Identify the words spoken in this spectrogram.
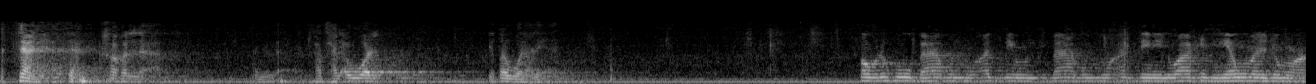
الثاني الثاني خاف الفتح الأول يطول علينا. قوله باب المؤذن باب المؤذن الواحد يوم الجمعة.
